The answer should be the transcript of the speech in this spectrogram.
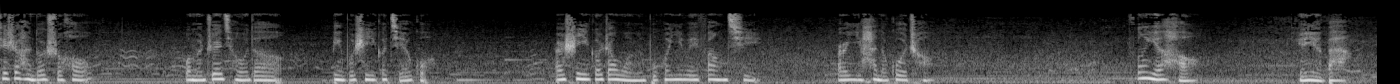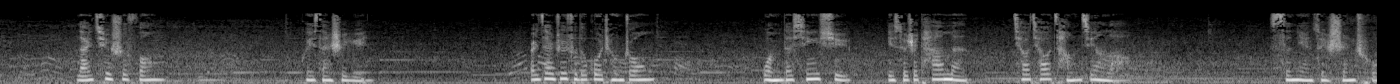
其实很多时候我们追求的并不是一个结果而是一个让我们不会因为放弃而遗憾的过程。风也好云也罢来去是风挥散是云。而在追逐的过程中我们的心绪也随着他们悄悄藏进了思念最深处。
